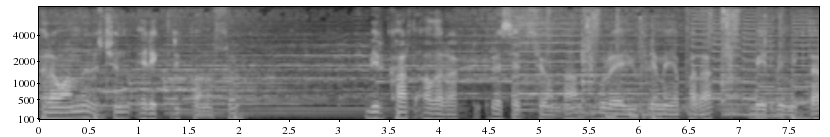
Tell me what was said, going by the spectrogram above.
Karavanlar için elektrik panosu. Bir kart alarak resepsiyondan buraya yükleme yaparak belli bir miktar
